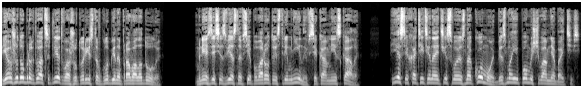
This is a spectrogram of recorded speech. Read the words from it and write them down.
Я уже добрых двадцать лет вожу туристов в глубины провала Дулы. Мне здесь известны все повороты и стремнины, все камни и скалы. Если хотите найти свою знакомую, без моей помощи вам не обойтись».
